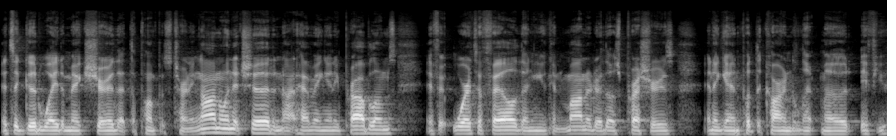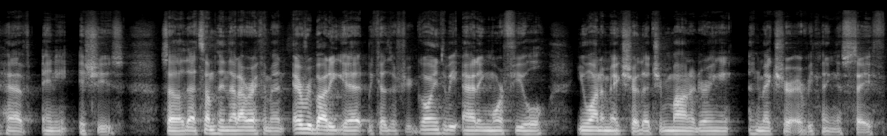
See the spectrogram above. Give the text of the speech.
it's a good way to make sure that the pump is turning on when it should and not having any problems. If it were to fail, then you can monitor those pressures and again put the car into limp mode if you have any issues. So that's something that I recommend everybody get because if you're going to be adding more fuel, you want to make sure that you're monitoring and make sure everything is safe.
